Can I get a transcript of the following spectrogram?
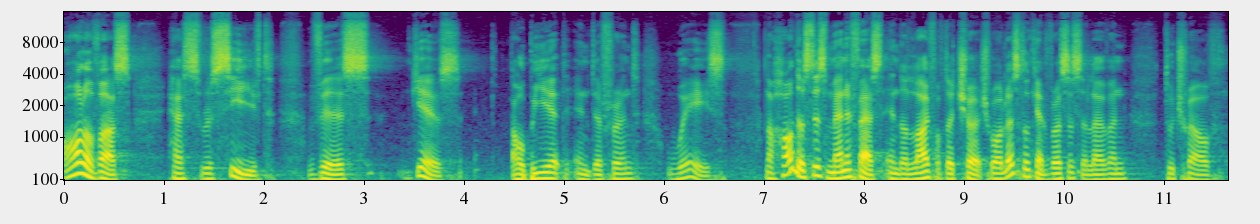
all of us has received this gifts, albeit in different ways. Now, how does this manifest in the life of the church? Well, let's look at verses 11 to 12.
